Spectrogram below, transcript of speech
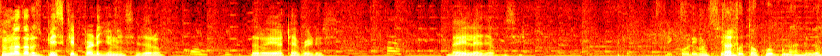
સુમલા તારું બિસ્કિટ પડી ગયું નહીં છે જરૂર જરૂર હેઠે પડ્યું છે. લઈ લેજે પછી. સિકુડીમાં સિક્કુ તો ખૂબ ના છે જો.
